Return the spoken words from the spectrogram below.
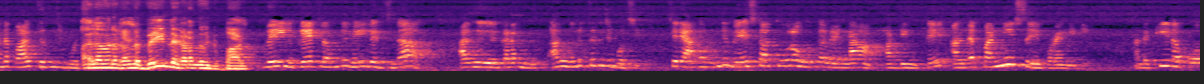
அந்த பால் தெரிஞ்சு போச்சு. அதுல வேற நல்ல வெயில்ல கடந்திருக்கு பால். வெயில் கேட்ல வந்து வெயில் அடிச்சுதா? அது கிடந்தது அது வந்து தெரிஞ்சு போச்சு. சரி அதை வந்து வேஸ்டா தூர ஊத்த வேண்டாம் அப்படின்ட்டு அதுல பன்னீர் செய்ய போறேன் இன்னைக்கு அந்த கீழே போ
